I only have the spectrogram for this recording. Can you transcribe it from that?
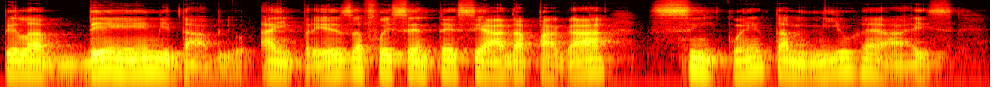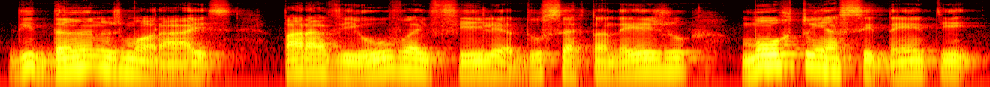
pela BMW. A empresa foi sentenciada a pagar 50 mil reais de danos morais para a viúva e filha do sertanejo morto em acidente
